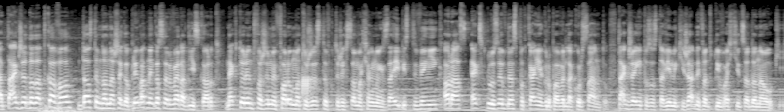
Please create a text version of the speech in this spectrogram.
a także dodatkowo dostęp do naszego prywatnego serwera Discord, na którym tworzymy forum maturzystów, którzy chcą osiągnąć zajebisty wynik oraz ekskluzywne spotkania grupowe dla kursantów. Także nie pozostawimy ci żadnych wątpliwości co do nauki.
